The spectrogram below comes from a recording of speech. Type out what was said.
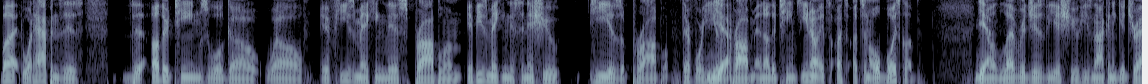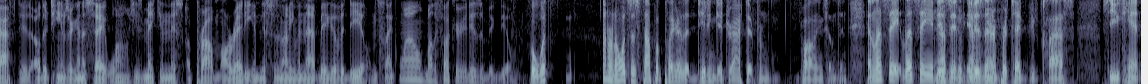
but what happens is the other teams will go, "Well, if he's making this problem, if he's making this an issue." He is a problem. Therefore, he is a problem. And other teams, you know, it's it's it's an old boys club. yeah, You know, leverage is the issue. He's not going to get drafted. Other teams are going to say, "Well, he's making this a problem already, and this is not even that big of a deal." And it's like, "Well, motherfucker, it is a big deal." but what? I don't know. What's to stop a player that didn't get drafted from filing something? And let's say let's say it not good- it isn't a protected class, so you can't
